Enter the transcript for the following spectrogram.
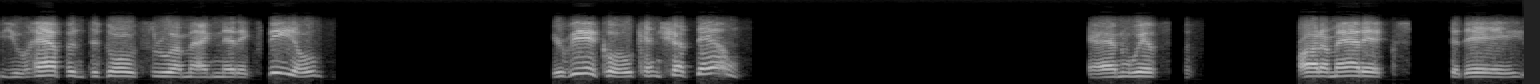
you happen to go through a magnetic field, your vehicle can shut down. And with automatics today,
